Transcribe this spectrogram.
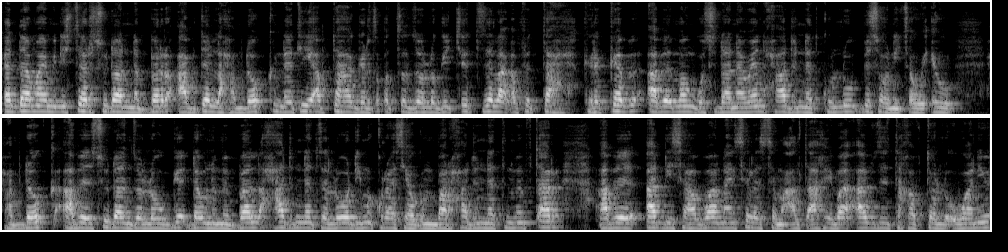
ቀዳማይ ሚኒስተር ሱዳን ነበር ዓብደላ ሓምዶክ ነቲ ኣብታ ሃገር ዝቕጽል ዘሎ ግጭት ዘላቒ ፍታሕ ክርከብ ኣብ መንጎ ሱዳናውያን ሓድነት ክህሉ ብሰኑይ ጸዊዑ። ሓምዶክ ኣብ ሱዳን ዘሎ ውግእ ደው ንምባል ሓድነት ዘለዎ ዲሞክራሲያዊ ግንባር ሓድነት ንምፍጣር ኣብ ኣዲስ ኣበባ ናይ ሰለስተ መዓልቲ ኣኼባ ኣብ ዝተኸፍተሉ እዋን እዩ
